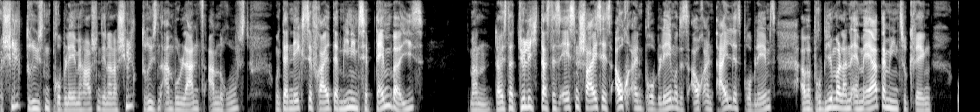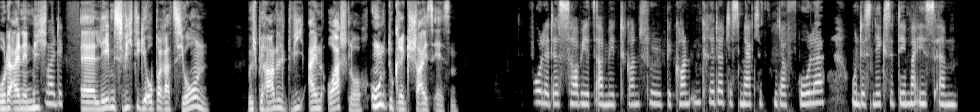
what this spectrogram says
Schilddrüsenprobleme hast und in einer Schilddrüsenambulanz anrufst und der nächste freie Termin im September ist, man, da ist natürlich, dass das Essen scheiße ist, auch ein Problem und ist auch ein Teil des Problems. Aber probier mal einen MR-Termin zu kriegen oder eine nicht äh, lebenswichtige Operation. Du wirst behandelt wie ein Arschloch und du kriegst Scheißessen. Fohle, das habe ich jetzt auch mit ganz vielen Bekannten geredet. Das merkst du jetzt wieder Fohle. Und das nächste Thema ist, ähm,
